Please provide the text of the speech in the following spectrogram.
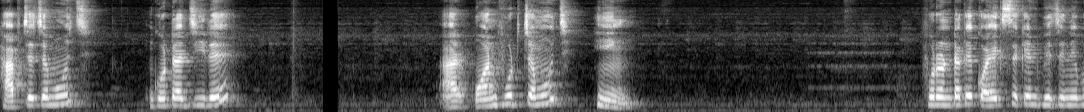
হাফ চা চামচ, গোটা জিরে আর ওয়ান ফোর চামচ হিং। ফোড়নটাকে কয়েক সেকেন্ড ভেজে নেব।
